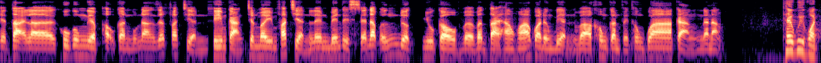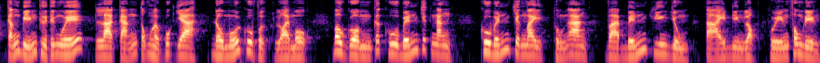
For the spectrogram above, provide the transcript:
Hiện tại là khu công nghiệp hậu cần cũng đang rất phát triển. Khi cảng chân mây phát triển lên bến thì sẽ đáp ứng được nhu cầu về vận tải hàng hóa qua đường biển và không cần phải thông qua cảng Đà Nẵng. Theo quy hoạch, cảng biển Thừa Thiên Huế là cảng tổng hợp quốc gia đầu mối khu vực loại 1, bao gồm các khu bến chức năng, khu bến chân mây, Thuận An và bến chuyên dùng tại Điền Lộc, huyện Phong Điền.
